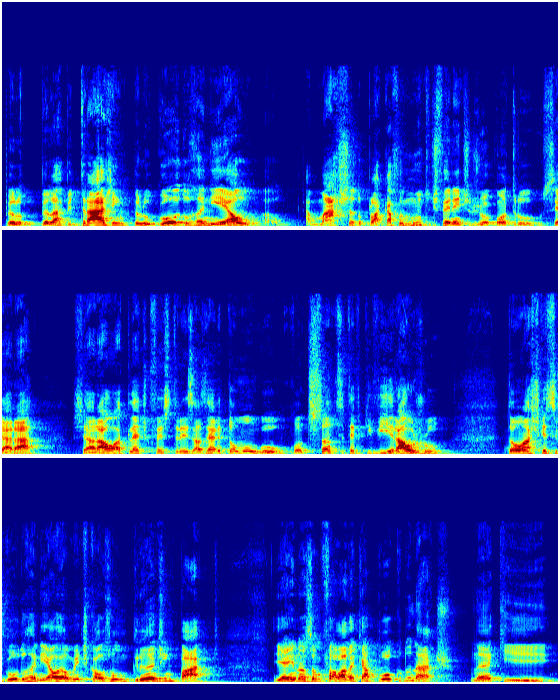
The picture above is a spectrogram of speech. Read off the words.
Pelo, pela arbitragem, pelo gol do Raniel, a, marcha do placar foi muito diferente do jogo contra o Ceará. O Ceará, o Atlético fez 3 a 0 e tomou um gol. Contra o Santos, você teve que virar o jogo. Então acho que esse gol do Raniel realmente causou um grande impacto. E aí nós vamos falar daqui a pouco do Nacho, né, que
